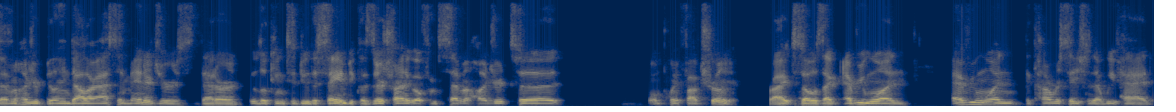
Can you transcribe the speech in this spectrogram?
$700 billion asset managers that are looking to do the same because they're trying to go from 700 to 1.5 trillion. Right. So it's like everyone, everyone, the conversation that we've had,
